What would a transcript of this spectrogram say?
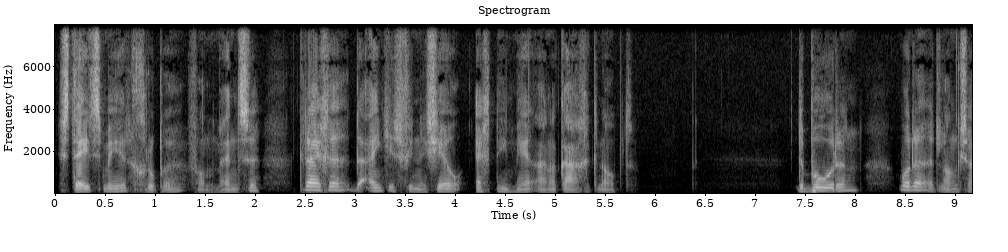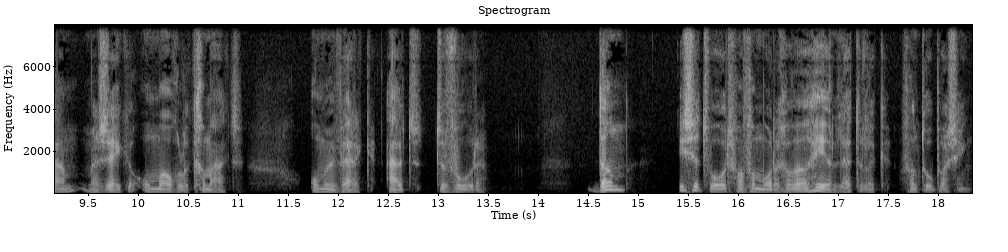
Steeds meer groepen van mensen krijgen de eindjes financieel echt niet meer aan elkaar geknoopt. De boeren worden het langzaam maar zeker onmogelijk gemaakt om hun werk uit te voeren. Dan is het woord van vanmorgen wel heel letterlijk van toepassing.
